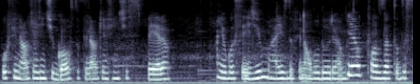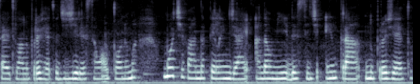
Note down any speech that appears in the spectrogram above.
O final que a gente gosta, o final que a gente espera. Eu gostei demais do final do dorama. E após dar tudo certo lá no projeto de direção autônoma, motivada pela Indiai, a Dalmi decide entrar no projeto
